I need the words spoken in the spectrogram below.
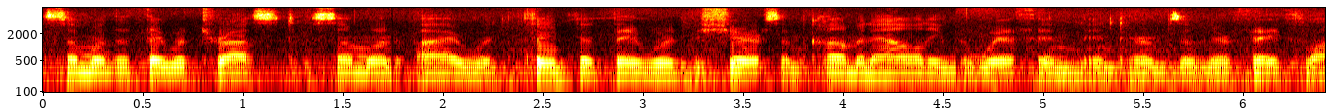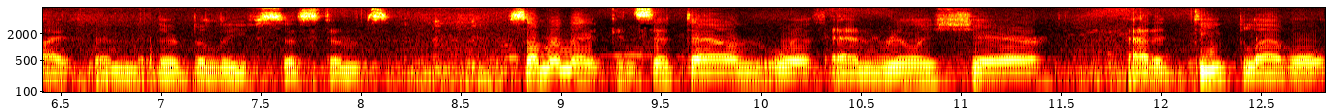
someone that they would trust, someone I would think that they would share some commonality with in, in terms of their faith life and their belief systems. Someone that can sit down with and really share at a deep level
